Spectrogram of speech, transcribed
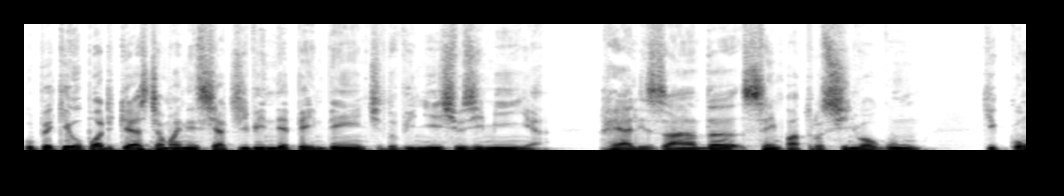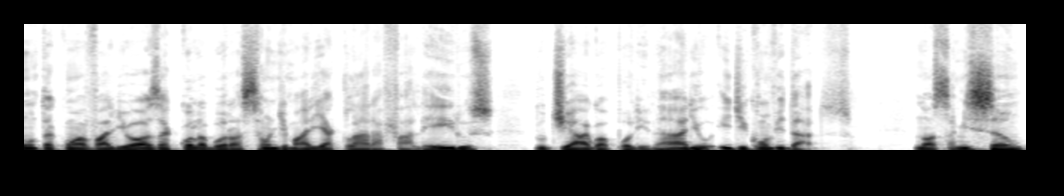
O PQU Podcast é uma iniciativa independente do Vinícius e minha, realizada sem patrocínio algum, que conta com a valiosa colaboração de Maria Clara Faleiros, do Tiago Apolinário e de convidados. Nossa missão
